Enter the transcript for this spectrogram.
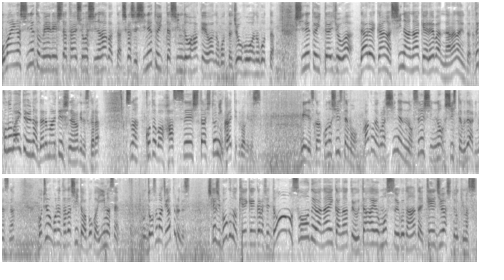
お前が死ねと命令した対象が死ななかった。しかし死ねと言った振動波形は残った。情報は残った。死ねと言った以上は誰かが死ななければならないんだ。で、この場合というのは誰も相手にしないわけですから、その言葉を発生した人に返ってくるわけです。いいですか？このシステムを、あくまでこれは思念の精神のシステムでありますが、もちろんこれは正しいとは僕は言いません。どうせ間違ってるんです。しかし僕の経験からしてどうもそうではないかなという疑いを持つということはあなたに提示はしておきます。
